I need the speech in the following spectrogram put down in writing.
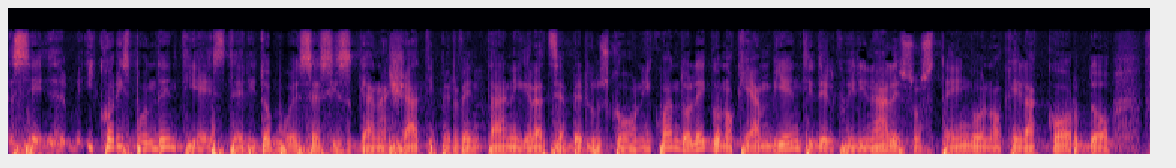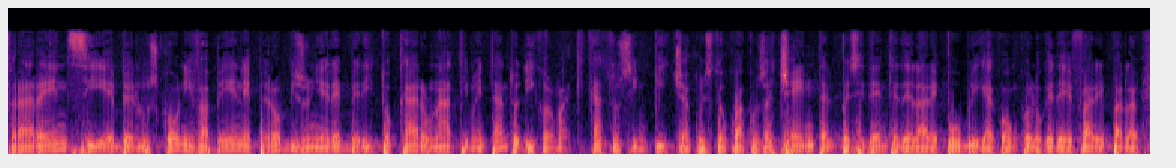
se, I corrispondenti esteri, dopo essersi sganasciati per vent'anni grazie a Berlusconi, quando leggono che ambienti del Quirinale sostengono che l'accordo fra Renzi e Berlusconi va bene, però bisognerebbe ritoccare un attimo, intanto dicono ma che cazzo si impiccia questo qua, cosa c'entra il Presidente della Repubblica con quello che deve fare il Parlamento?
